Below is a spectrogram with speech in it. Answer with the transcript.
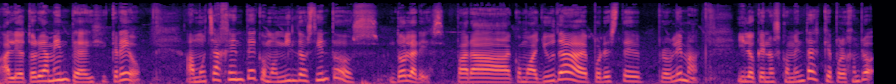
aleatoriamente, creo, a mucha gente como 1.200 dólares para, como ayuda por este problema. Y lo que nos comenta es que, por ejemplo,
